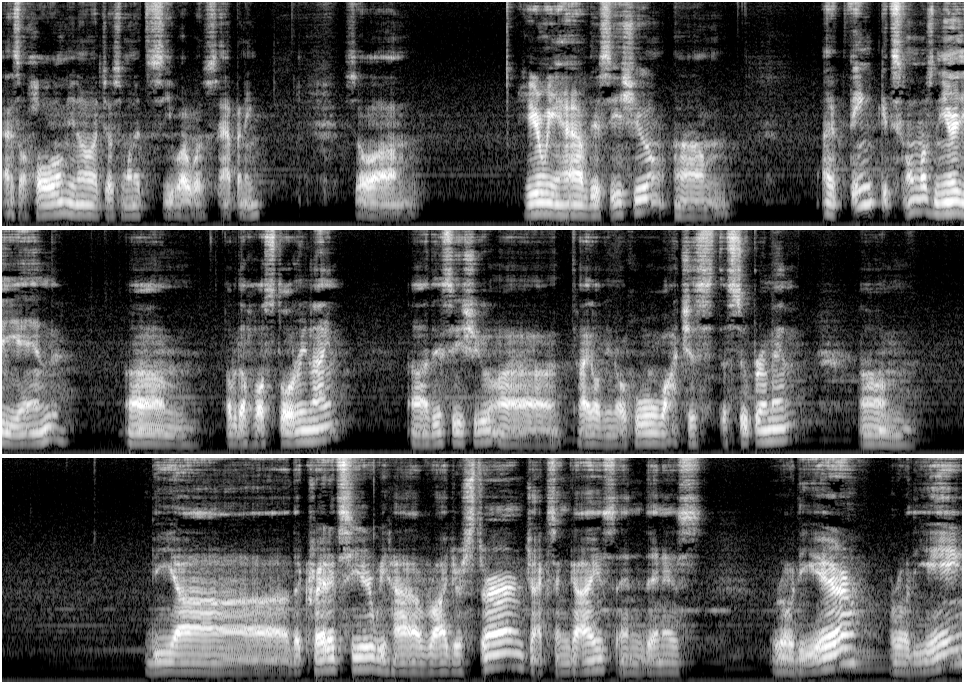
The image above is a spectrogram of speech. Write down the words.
as a whole. You know I just wanted to see what was happening. So um, here we have this issue. Um, I think it's almost near the end um, of the whole storyline. Uh, this issue uh, titled, you know, Who Watches the Superman? Um, the uh, the credits here we have Roger Stern, Jackson Guice, and Denis Rodier, Rodier,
